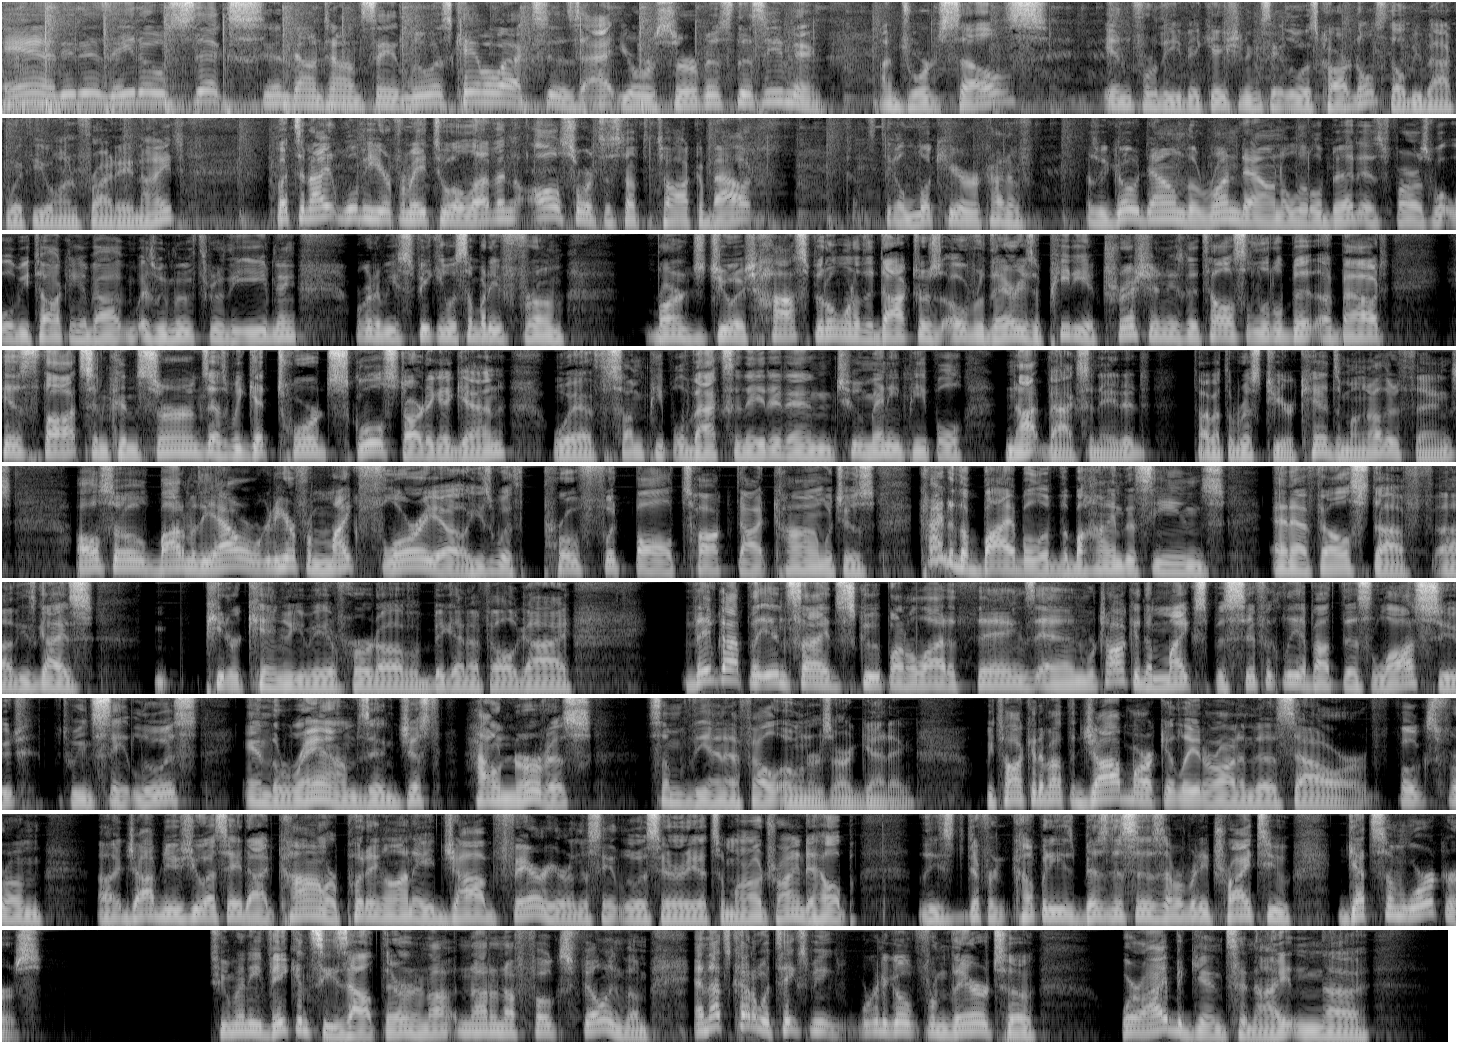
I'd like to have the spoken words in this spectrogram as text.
And it is 806 in downtown St. Louis. KMOX is at your service this evening. I'm George Sells, in for the vacationing St. Louis Cardinals. They'll be back with you on Friday night. But tonight we'll be here from 8 to 11. All sorts of stuff to talk about. Let's take a look here, kind of as we go down the rundown a little bit as far as what we'll be talking about as we move through the evening. We're going to be speaking with somebody from Barnes Jewish Hospital, one of the doctors over there. He's a pediatrician. He's going to tell us a little bit about his thoughts and concerns as we get towards school starting again, with some people vaccinated and too many people not vaccinated. Talk about the risk to your kids, among other things. Also, bottom of the hour, we're going to hear from Mike Florio. He's with ProFootballTalk.com, which is kind of the Bible of the behind the scenes NFL stuff. Uh, these guys Peter King, who you may have heard of, a big NFL guy. They've got the inside scoop on a lot of things, and we're talking to Mike specifically about this lawsuit between St. Louis and the Rams and just how nervous some of the NFL owners are getting. We'll be talking about the job market later on in this hour. Folks from uh, JobNewsUSA.com are putting on a job fair here in the St. Louis area tomorrow, trying to help these different companies, businesses, everybody try to get some workers. Too many vacancies out there and not, not enough folks filling them. And that's kind of what takes me. We're going to go from there to where I begin tonight. And uh,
